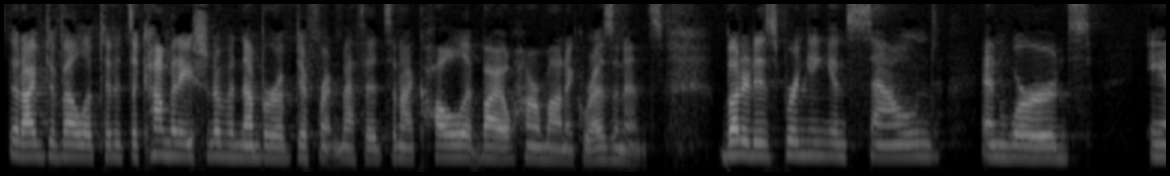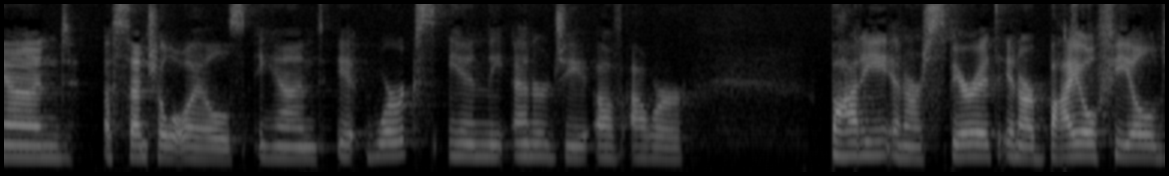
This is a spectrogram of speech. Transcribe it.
that I've developed, and it's a combination of a number of different methods, and I call it bioharmonic resonance. But it is bringing in sound and words and essential oils, and it works in the energy of our body and our spirit, in our biofield,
